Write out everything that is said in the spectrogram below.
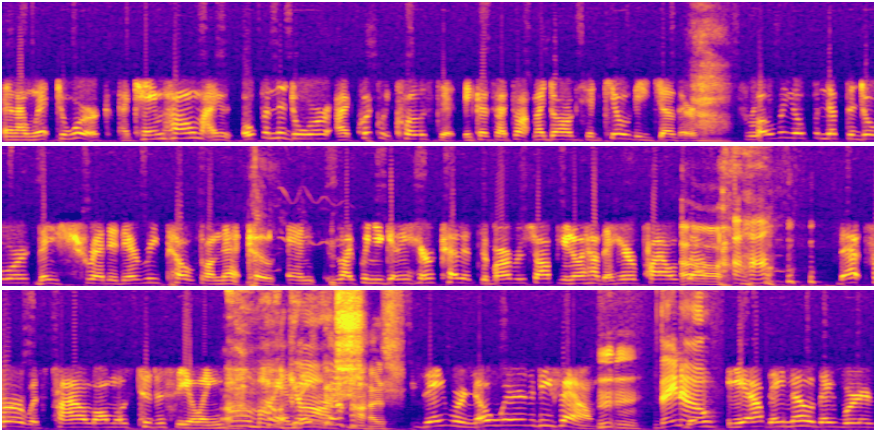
And I went to work. I came home, I opened the door, I quickly closed it because I thought my dogs had killed each other. Slowly opened up the door. They shredded every pelt on that coat. And like when you get a haircut at the barber shop, you know how the hair piles up? Uh, Uh-huh. That fur was piled almost to the ceiling. Oh my And they- gosh. gosh. They were nowhere to be found. They know. Yeah, they know they were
